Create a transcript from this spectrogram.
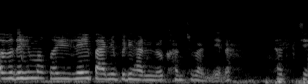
अबदेखि म कहिल्यै पानीपुरी खानु खान्छु भन्दिनँ साँच्ची।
